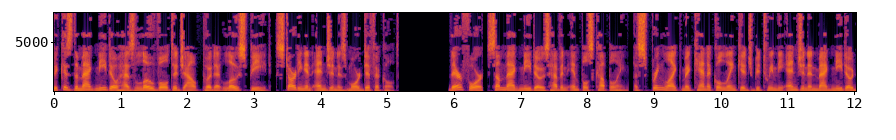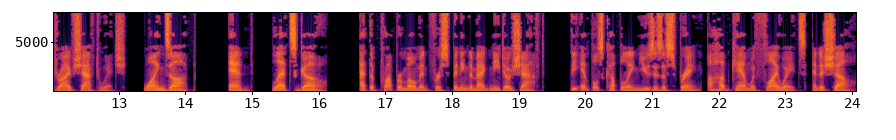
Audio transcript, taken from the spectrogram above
Because the magneto has low voltage output at low speed, starting an engine is more difficult. Therefore, some magnetos have an impulse coupling, a spring-like mechanical linkage between the engine and magneto drive shaft which winds up and lets go at the proper moment for spinning the magneto shaft. The impulse coupling uses a spring, a hub cam with flyweights, and a shell.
